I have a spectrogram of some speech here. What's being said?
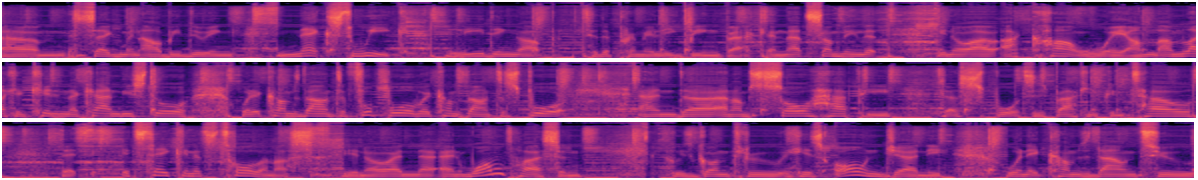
um, segment I'll be doing next week leading up to the Premier League being back. And that's something that, you know, I, I can't wait. I'm, I'm like a kid in a candy store when it comes down to football, when it comes down to sport. And, uh, and I'm so happy that sports is back. You can tell that it's taken its toll on us, you know. And, uh, and one person who's gone through his own journey when it comes down to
